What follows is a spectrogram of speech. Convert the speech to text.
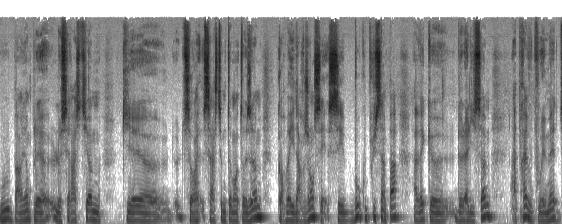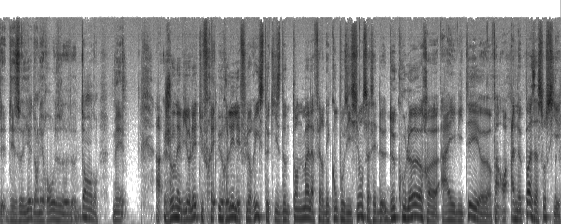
ou par exemple le, le cérastium qui est euh, tomentosum, corbeille d'argent, c'est beaucoup plus sympa avec euh, de l'alissum. Après, vous pouvez mettre des, des œillets dans les roses euh, tendres, mais Ah, jaune et violet, tu ferais hurler les fleuristes qui se donnent tant de mal à faire des compositions. Ça, c'est deux, deux couleurs euh, à éviter, euh, enfin, à ne pas associer.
